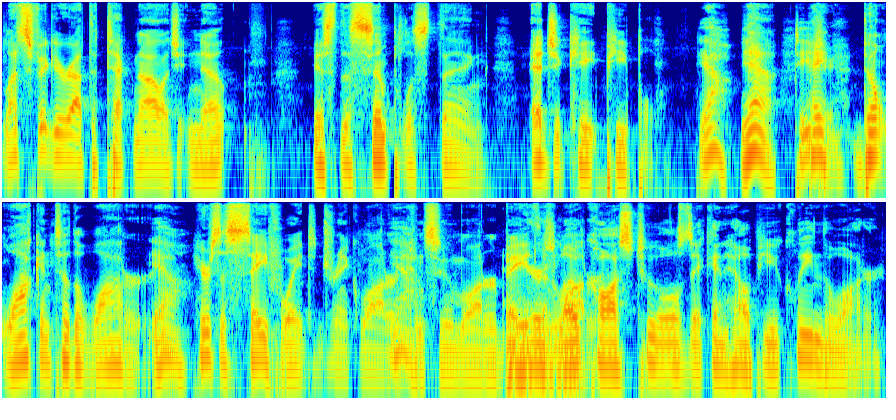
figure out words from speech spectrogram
Let's figure out the technology. No, it's the simplest thing educate people. Yeah. Yeah. Teaching. Hey, don't walk into the water. Yeah. Here's a safe way to drink water, Yeah. consume water, And bathe here's in low water. cost tools that can help you clean the water.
